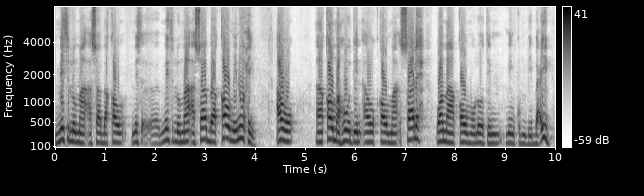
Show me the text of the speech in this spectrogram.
mithlu ma asaba qaw mithlu ma asaba qaumi nuh aw uh, qauma hudin aw qauma salih wa ma qaum lutin minkum biba'id."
